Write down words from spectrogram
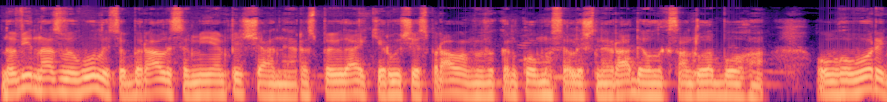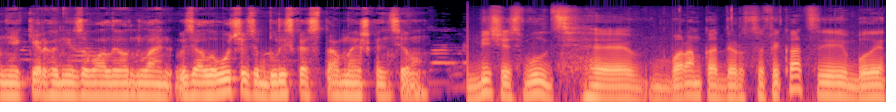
Нові назви вулиць обирали самі ямпільчани, розповідає керуючий справами виконкому селищної ради Олександр Лебога. У обговоренні, яке організували онлайн, взяло участь близько ста мешканців. Більшість вулиць е, в рамках дерусифікації були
